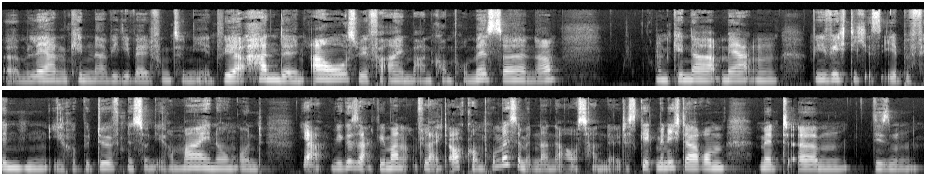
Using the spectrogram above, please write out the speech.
ähm, lernen Kinder, wie die Welt funktioniert. Wir handeln aus, wir vereinbaren Kompromisse, ne? Und Kinder merken, wie wichtig ist ihr Befinden, ihre Bedürfnisse und ihre Meinung und ja, wie gesagt, wie man vielleicht auch Kompromisse miteinander aushandelt. Es geht mir nicht darum, mit ähm, diesem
